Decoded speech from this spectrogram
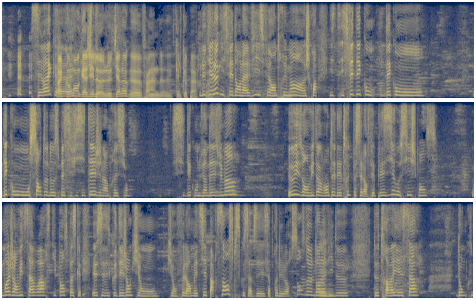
c'est vrai que. comment engager le, dialogue, euh, enfin quelque part. Le dialogue, il se fait dans la vie, il se fait entre humains, hein, je crois. Il, se fait dès qu'on, dès qu'on, dès qu'on sort de nos spécificités, j'ai l'impression. Si dès qu'on devient des humains, eux, ils ont envie d'inventer des trucs parce que ça leur fait plaisir aussi, je pense. Moi, j'ai envie de savoir ce qu'ils pensent parce que c'est que des gens qui ont qui ont fait leur métier par sens parce que ça faisait ça prenait leur sens de, dans la mhm. vie de de travailler ça. Donc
